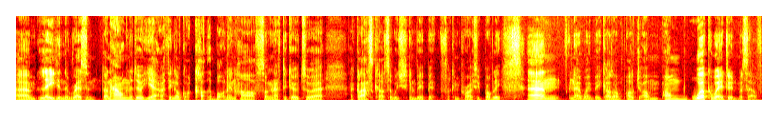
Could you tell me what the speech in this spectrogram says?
um, laid in the resin. Don't know how I'm going to do it yet. I think I've got to cut the bottle in half, so I'm going to have to go to a, a glass cutter, which is going to be a bit fucking pricey probably. Um, no, it won't be because I'll, I'll, I'll, I'll work a way of doing it myself.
